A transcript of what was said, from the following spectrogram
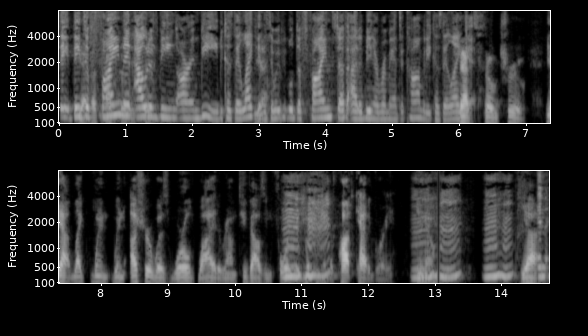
They they Yeah, define it out true. of being R and B because they like it. Yeah. The same way people define stuff out of being a romantic comedy because they like That's it. That's so true. Yeah, like when when Usher was worldwide around 2004, they put him in the pop category. You know. hmm hmm Yeah. And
